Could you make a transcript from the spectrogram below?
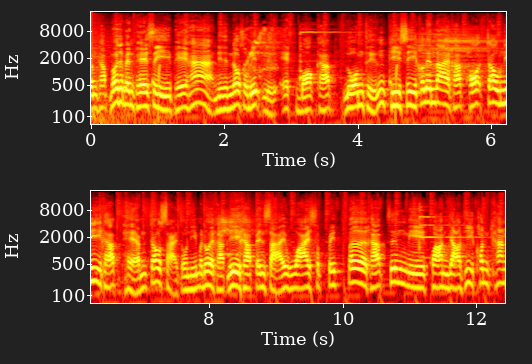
ลครับไม่ว่าจะเป็น Play 4 Play 5 Nintendo Switch หรือ Xbox ครับ รวมถึง PC ก็เล่นได้ครับ เพราะเจ้านี่ครับ แถมเจ้าสายตัวนี้มาด้วยครับ นี่ครับ เป็นสาย wide splitter ครับ ซึ่งมีความยาวที่ค่อนข้าง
